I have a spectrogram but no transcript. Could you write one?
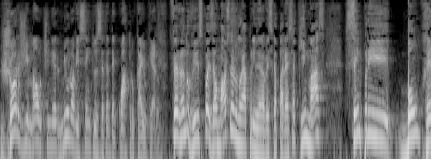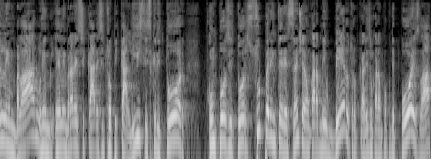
Jorge Maltner, 1974, Caio Quero. Fernando Vives, pois é, o Maltner não é a primeira vez que aparece aqui, mas sempre bom relembrá-lo, relembrar esse cara, esse tropicalista, escritor, compositor super interessante, era um cara meio beiro tropicalista, um cara um pouco depois lá,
